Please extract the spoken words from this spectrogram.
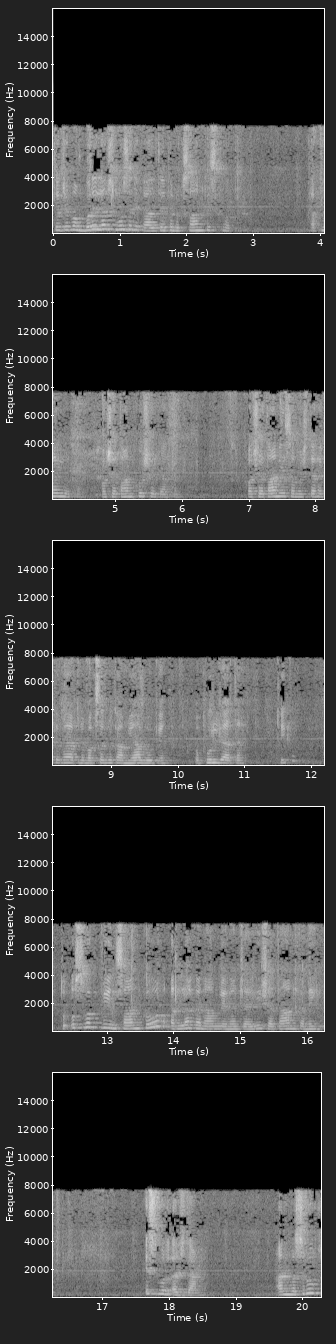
تو جب ہم برے لفظ منہ سے نکالتے ہیں تو نقصان کس کا ہوتا ہے؟ اپنا ہی ہوتا ہے۔ اور شیطان خوش ہو جاتا ہے۔ اور شیطان یہ سمجھتا ہے کہ میں اپنے مقصد میں کامیاب ہو گیا۔ وہ بھول جاتا ہے۔ ٹھیک ہے؟ تو اس وقت بھی انسان کو اللہ کا نام لینا چاہیے، شیطان کا نہیں۔ اسم الجدا ان مسروق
